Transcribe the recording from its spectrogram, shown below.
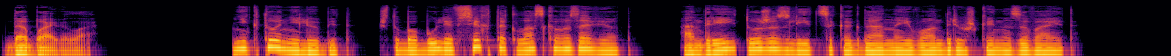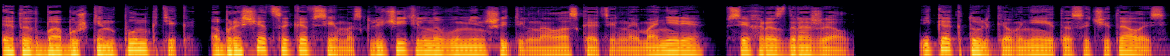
добавила. «Никто не любит, что бабуля всех так ласково зовет. Андрей тоже злится, когда она его Андрюшкой называет». Этот бабушкин пунктик обращаться ко всем исключительно в уменьшительно-ласкательной манере всех раздражал. И как только в ней это сочеталось,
